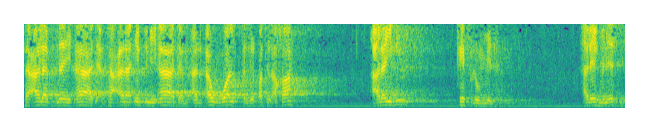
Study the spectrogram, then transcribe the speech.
فعلى ابن آدم فعلى ابن آدم الأول اللي قتل أخاه عليه كفل منها. عليه من إثمه.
